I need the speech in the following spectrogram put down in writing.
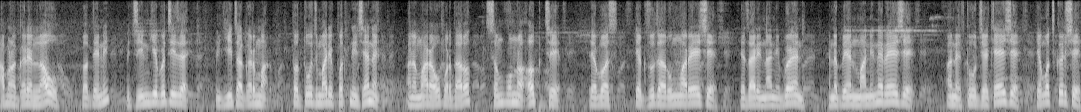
આપણા ઘરે લાવું, તો તેની જિંદગી બચી જાય. ગીતા ઘરમાં, તો તું જ મારી પત્ની છે ને? અને મારા ઉપર તારો સંપૂર્ણ હક છે. તે બસ એક જુદા રૂમમાં રહે છે. તે તારી નાની બહેન અને બહેન માનીને રહે છે. અને તું જે કહે છે એમ જ કરશે.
